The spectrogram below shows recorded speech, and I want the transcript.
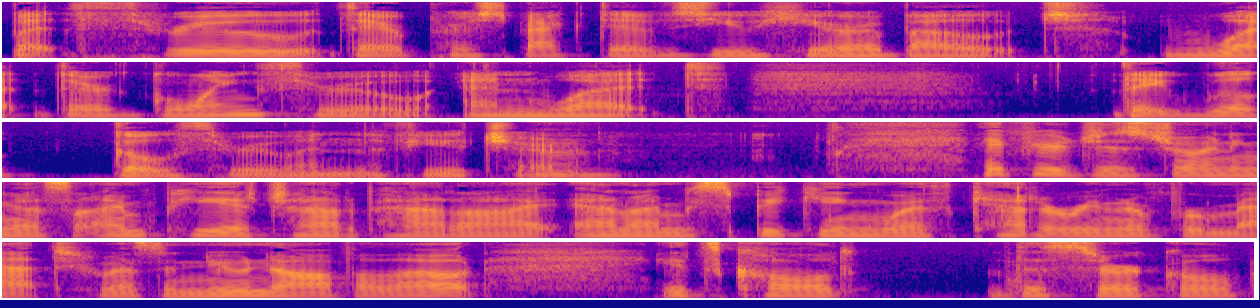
But through their perspectives, you hear about what they're going through and what they will go through in the future. Mm. If you're just joining us, I'm Piya Chattopadhyay, and I'm speaking with Katherena Vermette, who has a new novel out. It's called The Circle.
